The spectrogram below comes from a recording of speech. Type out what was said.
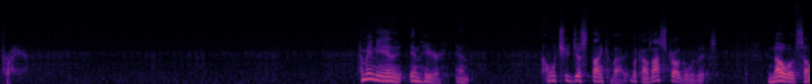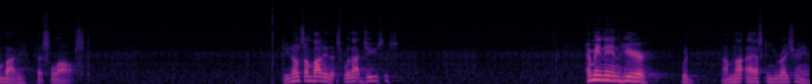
prayer. How many in, in here, and I want you to just think about it because I struggle with this, know of somebody that's lost? Do you know somebody that's without Jesus? How many in here would, I'm not asking you raise your hand,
